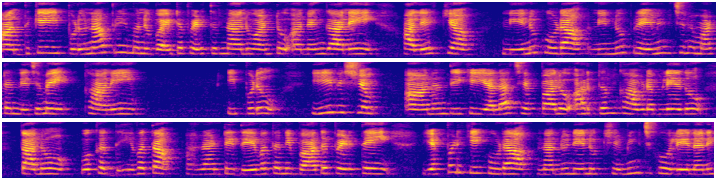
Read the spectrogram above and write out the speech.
అందుకే ఇప్పుడు నా ప్రేమను బయట పెడుతున్నాను అంటూ అనంగానే అలేఖ్య నేను కూడా నిన్ను ప్రేమించిన మాట నిజమే. కానీ ఇప్పుడు ఈ విషయం ఆనందికి ఎలా చెప్పాలో అర్థం కావడం లేదు. తను ఒక దేవత అలాంటి దేవతని బాధ పెడితే ఎప్పటికీ కూడా నన్ను నేను క్షమించుకోలేనని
